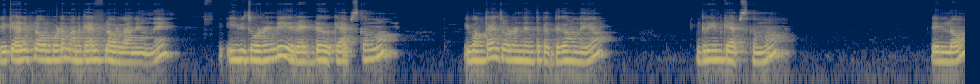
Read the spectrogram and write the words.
ఈ క్యాలీఫ్లవర్ కూడా మన క్యాలీఫ్లవర్ లానే ఉన్నాయి. ఇవి చూడండి రెడ్ క్యాప్సికమ్. ఈ వంకాయలు చూడండి ఎంత పెద్దగా ఉన్నాయో. గ్రీన్ క్యాప్సికమ్. ఎల్లో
